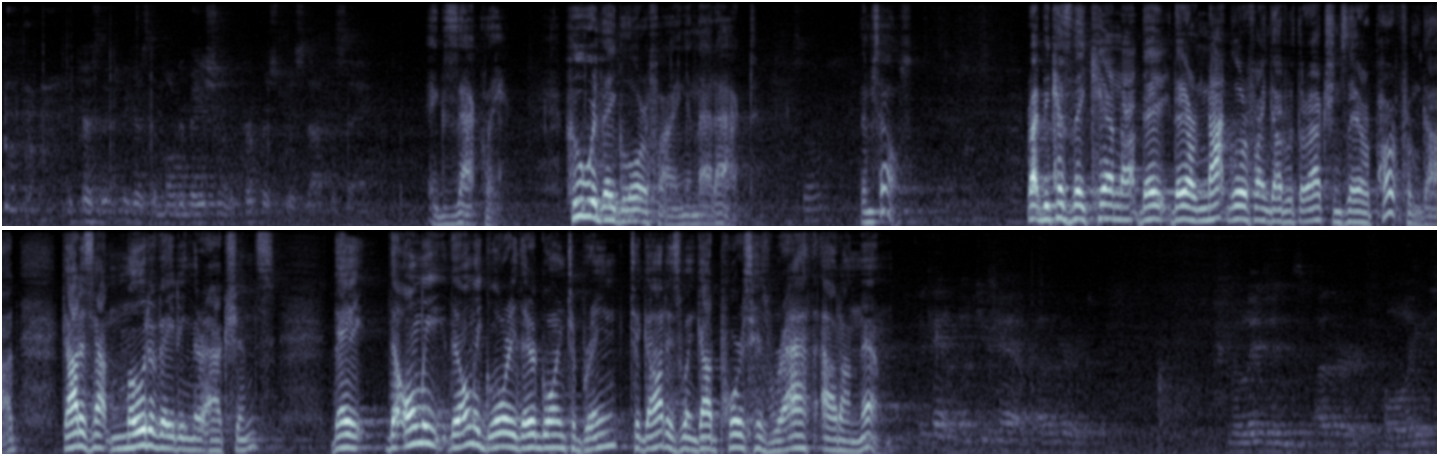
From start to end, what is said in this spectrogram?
Because, the- because the motivation of the purpose was not the same. Exactly. Who were they glorifying in that act? Themselves. Right, because they cannot, they, they are not glorifying God with their actions. They are apart from God. God is not motivating their actions. They, the, only, the only glory they're going to bring to God is when God pours his wrath out on them. Okay, don't you have other religions, other beliefs,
